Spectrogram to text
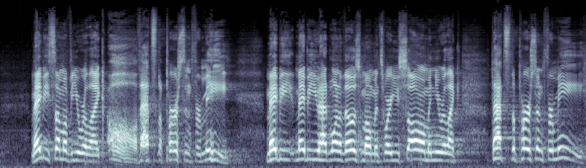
Maybe some of you were like, oh, that's the person for me. Maybe, maybe you had one of those moments where you saw them and you were like, that's the person for me.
